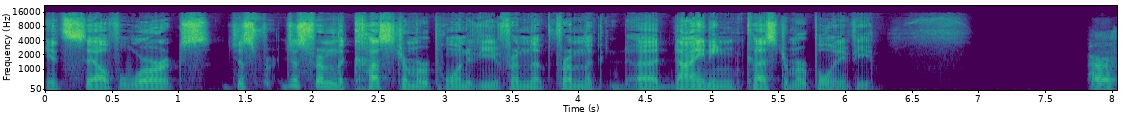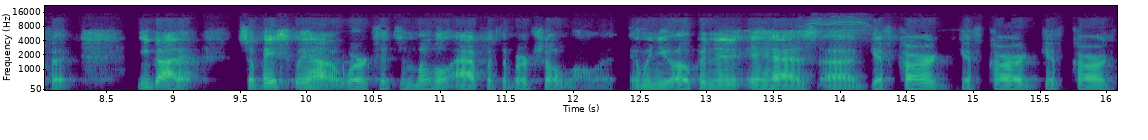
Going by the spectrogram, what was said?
itself works just just from the customer point of view from the from the uh, dining customer point of view. Perfect. You got it. So basically how it works it's a mobile app with a virtual wallet. And when you open it it has a gift card gift card gift card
